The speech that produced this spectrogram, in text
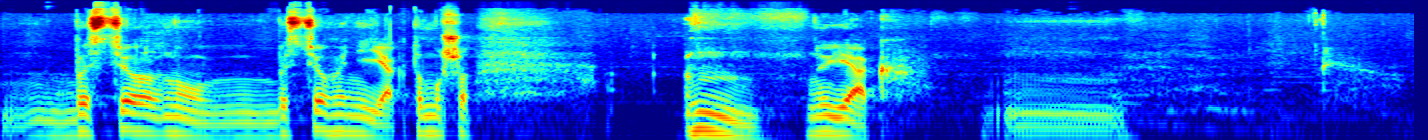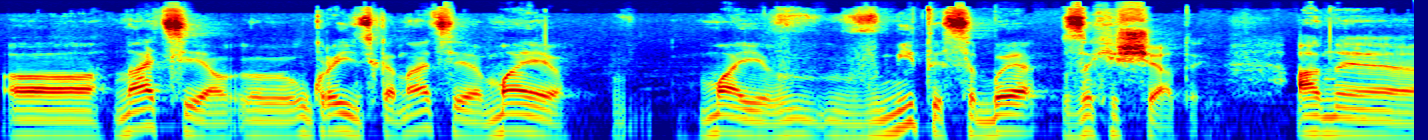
без цього, ну, без цього ніяк. Тому що, ну як? нація, українська нація має, має вміти себе захищати, а не,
